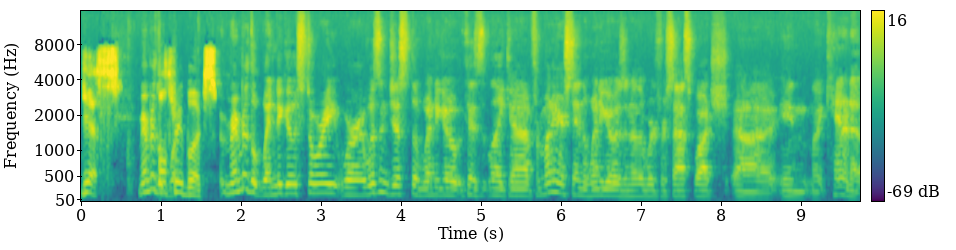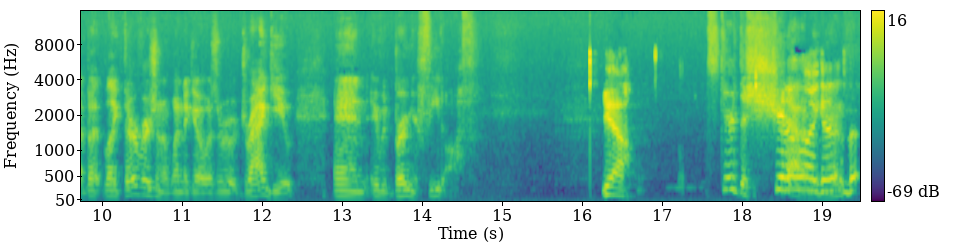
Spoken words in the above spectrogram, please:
Yes, Remember the all three books. remember the Wendigo story where it wasn't just the Wendigo because like uh, from what I understand the Wendigo is another word for Sasquatch uh, in like Canada but like their version of Wendigo was where it would drag you and it would burn your feet off Yeah, scared the shit Yeah, out like of me man. the,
